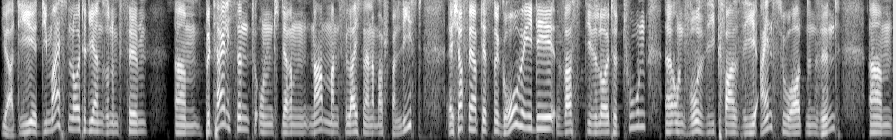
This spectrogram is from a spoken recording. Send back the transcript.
ja die, die meisten Leute, die an so einem Film ähm, beteiligt sind und deren Namen man vielleicht in einem Abspann liest. Ich hoffe, ihr habt jetzt eine grobe Idee, was diese Leute tun äh, und wo sie quasi einzuordnen sind. Ähm,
